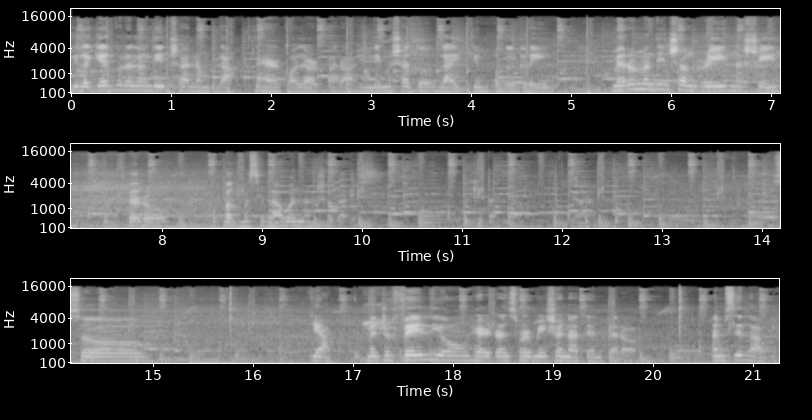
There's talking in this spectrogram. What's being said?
nilagyan ko na lang din siya ng black na hair color para hindi masyado light yung pag-gray. Meron man din siyang gray na shade, pero kapag masilawan lang siya guys, kita niyo. So, yeah, medyo fail yung hair transformation natin, pero I'm still happy.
